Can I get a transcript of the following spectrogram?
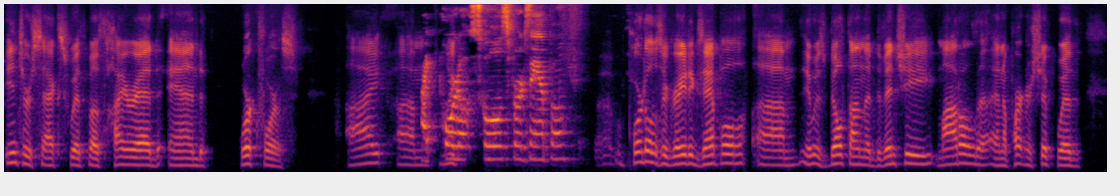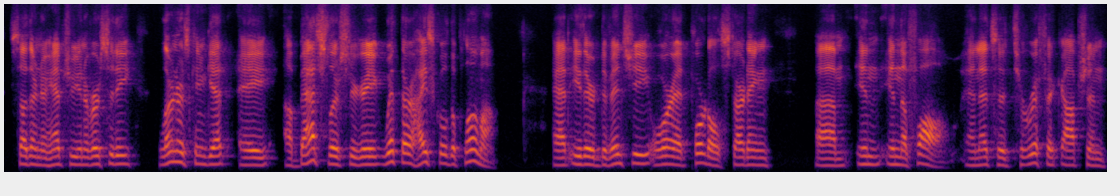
intersects with both higher ed and workforce. I um, like portal schools, for example. Portal is a great example. Um, it was built on the Da Vinci model and a partnership with Southern New Hampshire University. Learners can get a, a bachelor's degree with their high school diploma at either Da Vinci or at Portal starting um, in, in the fall. And that's a terrific option.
